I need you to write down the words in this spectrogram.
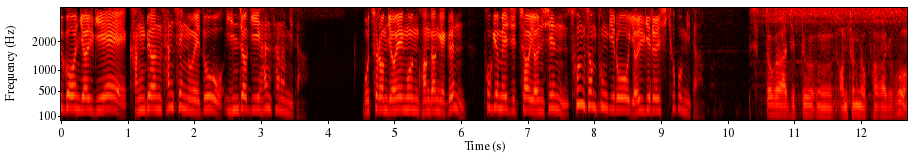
뜨거운 열기에 강변 산책로에도 인적이 한산합니다. 모처럼 여행 온 관광객은 폭염에 지쳐 연신 손 선풍기로 열기를 식혀봅니다. 습도가 아직도 어, 엄청 높아가지고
